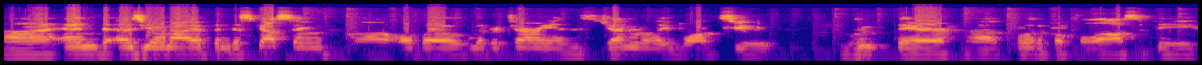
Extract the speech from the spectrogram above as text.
Uh, and as you and I have been discussing, uh, although libertarians generally want to root their uh, political philosophy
